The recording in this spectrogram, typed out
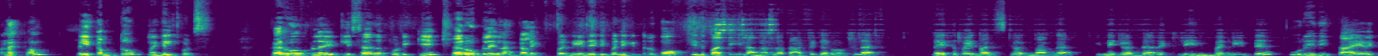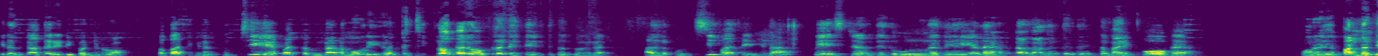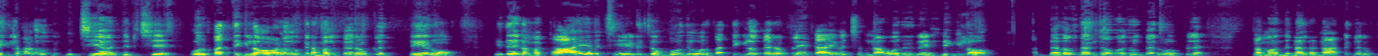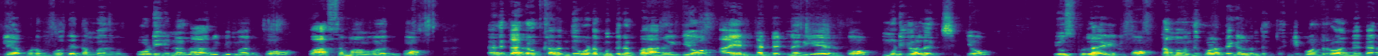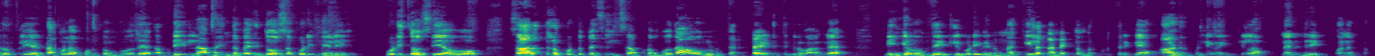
வணக்கம். Welcome to மகிழ் foods கருவேப்பிலை இட்லி சாத பொடிக்கு கருவேப்பிலை எல்லாம் கலெக்ட் பண்ணி ரெடி பண்ணிக்கிட்டு இருக்கோம். இது பாத்தீங்கன்னா நல்லா நாட்டு கருவேப்பிலை. நேற்று போய் பறிச்சுட்டு வந்தாங்க. இன்னைக்கு வந்து அதை க்ளீன் பண்ணிட்டு உருவி காய வைக்கிறதுக்காக ரெடி பண்றோம். இப்ப பாத்தீங்கன்னா குச்சியே பார்த்தோம்னா நம்ம ஒரு இருபத்தஞ்சு கிலோ கருவேப்பிலை நேற்று எடுத்துட்டு வந்தாங்க. அதுல குச்சி பாத்தீங்கன்னா வேஸ்ட் இருந்தது இது உருகுனது இலை நல்லா இருந்தது. இந்த மாதிரி போக ஒரு பன்னெண்டு கிலோ அளவுக்கு குச்சியே வந்துடுச்சு. ஒரு பத்து கிலோ அளவுக்கு நம்மளுக்கு கருவேப்பிலை தேரும். இதை நம்ம காய வச்சு எடுக்கும் போது ஒரு பத்து கிலோ கருவேப்பிலைய காய வச்சோம்னா ஒரு ரெண்டு கிலோ அந்த அளவு தாங்க வரும் கருவேப்பிலை. நம்ம வந்து நல்ல நாட்டு கருவேப்பிலையா போடும்போது நம்ம பொடியும் நல்லா ஆரோக்கியமா இருக்கும் வாசமாவும் இருக்கும். அதாவது கருவேப்பிலை வந்து உடம்புக்கு ரொம்ப ஆரோக்கியம். அயன் கண்டென்ட் நிறைய இருக்கும். முடி வளர்ச்சிக்கும் யூஸ்ஃபுல்லா இருக்கும். நம்ம வந்து குழந்தைகள் வந்து தூக்கி போட்டுருவாங்க. கருவேப்பிலையை நம்மளா கொடுக்கும் போது அப்படி இல்லாம இந்த மாதிரி தோசை பொடி மேலே பொடி தோசையாவோ சாதத்துல போட்டு பிசைஞ்சு சாப்பிடும் போது அவங்களும் கரெக்டா எடுத்துக்கிடுவாங்க. நீங்களும் இந்த இட்லி பொடி வேணும்னா கீழே கண்டக்ட் நம்பர் கொடுத்துருக்கேன். ஆர்டர் பண்ணி வாங்கிக்கலாம். நன்றி. வணக்கம்.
